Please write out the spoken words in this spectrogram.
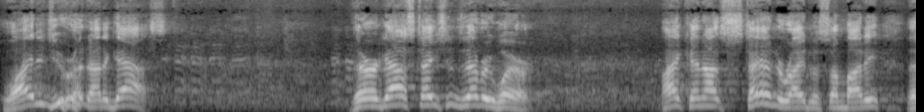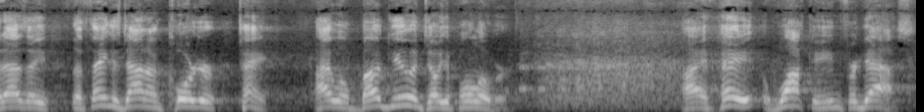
Why did you run out of gas? There are gas stations everywhere. I cannot stand to ride with somebody that has a, the thing is down on quarter tank. I will bug you until you pull over. I hate walking for gas.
